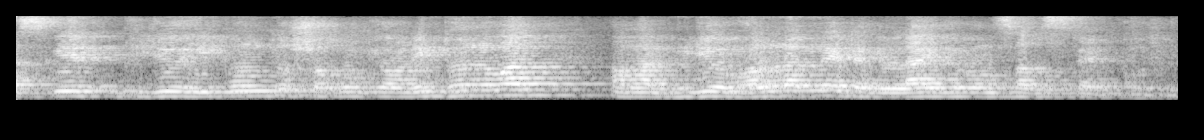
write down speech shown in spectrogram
আজকের ভিডিও এই পর্যন্ত। সকলকে অনেক ধন্যবাদ। আমার ভিডিও ভালো লাগলে এটাকে লাইক এবং সাবস্ক্রাইব করবে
